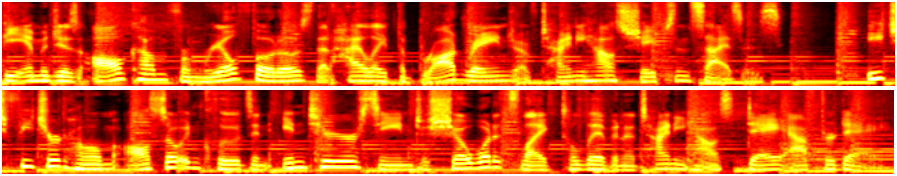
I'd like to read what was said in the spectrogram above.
The images all come from real photos that highlight the broad range of tiny house shapes and sizes. Each featured home also includes an interior scene to show what it's like to live in a tiny house day after day.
